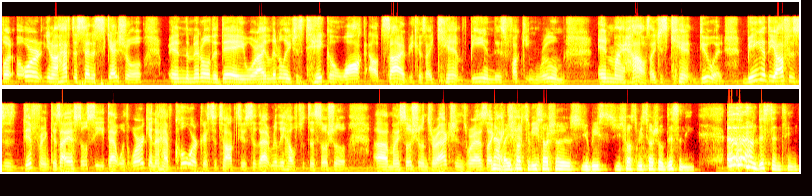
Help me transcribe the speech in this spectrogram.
but or you know, I have to set a schedule in the middle of the day where I literally just take a walk outside because I can't be in this fucking room in my house. I just can't do it. Being at the office is different because I associate that with work and I have coworkers to talk to, so that really helps with the social, uh, my social interactions. Whereas like, no, but you're supposed to be social. You be you're supposed to be social distancing, distancing.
